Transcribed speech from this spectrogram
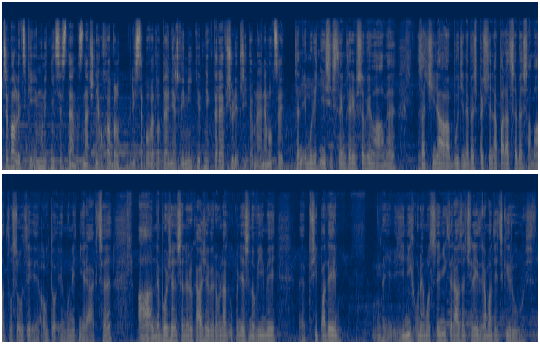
Třeba lidský imunitní systém značně ochabl, když se povedlo téměř vymítit některé všudy přítomné nemoci. Ten imunitní systém, který v sobě máme, začíná buď nebezpečně napadat sebe sama, to jsou ty autoimunitní reakce, a nebo že se nedokáže vyrovnat úplně s novými eh, případy jiných onemocnění, která začínají dramaticky růst.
